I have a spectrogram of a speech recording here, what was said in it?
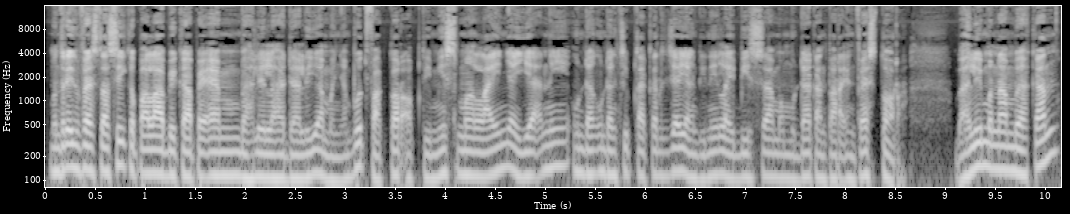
Menteri Investasi Kepala BKPM Bahlil Hadalia menyebut faktor optimisme lainnya yakni Undang-Undang Cipta Kerja yang dinilai bisa memudahkan para investor. Bali menambahkan,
